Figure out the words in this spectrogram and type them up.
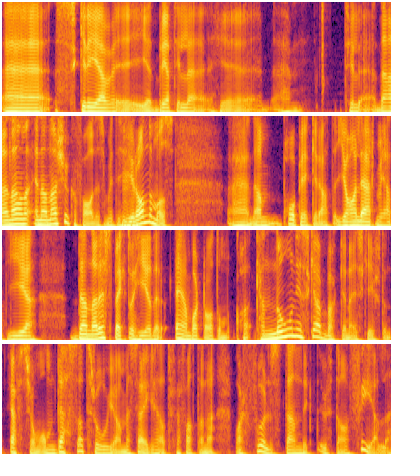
eh, skrev i ett brev till, eh, eh till en annan, en annan kyrkofader som heter mm. Hieronymus Mm Eh, där han påpekar att jag har lärt mig att ge denna respekt och heder enbart åt de kanoniska böckerna i skriften eftersom om dessa tror jag med säkerhet att författarna var fullständigt utan fel.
